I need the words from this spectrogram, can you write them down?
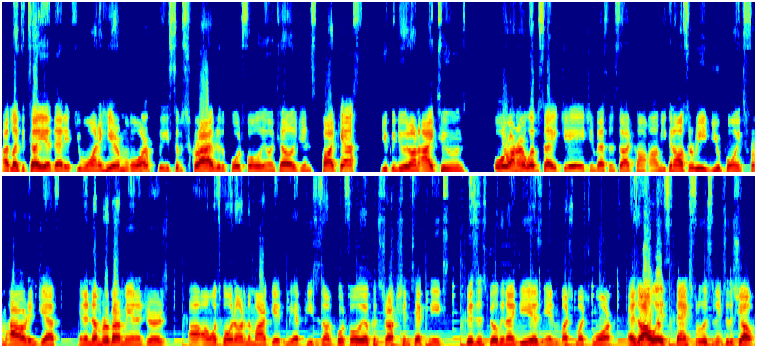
I'd like to tell you that if you want to hear more, please subscribe to the Portfolio Intelligence podcast. You can do it on iTunes or on our website, jhinvestments.com. You can also read viewpoints from Howard and Jeff and a number of our managers uh, on what's going on in the market. We have pieces on portfolio construction techniques, business building ideas, and much, much more. As always, thanks for listening to the show.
